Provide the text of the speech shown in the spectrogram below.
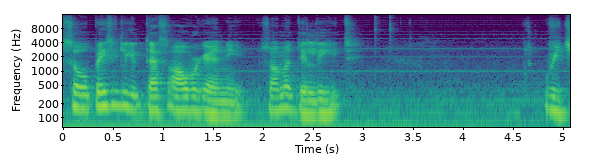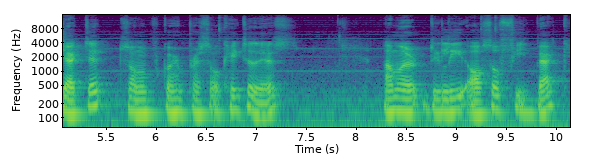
So basically that's all we're gonna need. So I'm gonna delete, reject it. So I'm going to go ahead and press OK to this. I'm gonna delete also feedback.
